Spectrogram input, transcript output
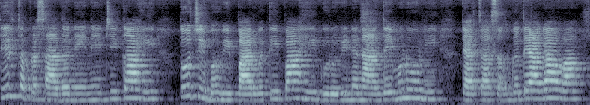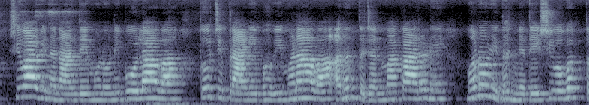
तीर्थप्रसाद नेनेची काही. तोची भवी पार्वती पाही गुरुविन नांदे म्हणून त्याचा संग त्यागावा. शिवाविन नांदे म्हणून बोलावा. तोची प्राणी भवी म्हणावा. अनंत जन्मा कारणे म्हणून धन्य ते शिवभक्त.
